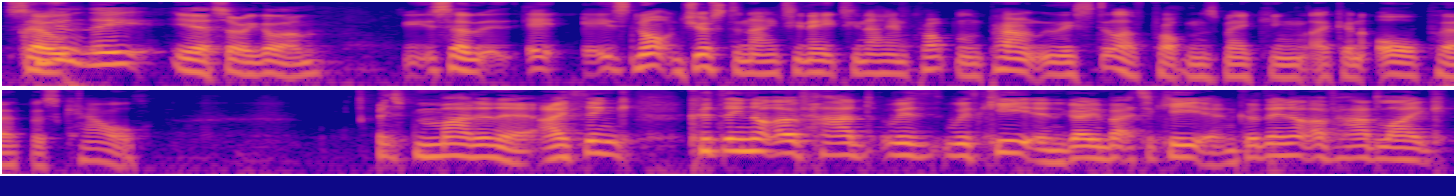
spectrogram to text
So Couldn't they? Yeah, sorry, go on. so it, it's not just a 1989 problem. Apparently, they still have problems making like an all-purpose cowl. It's mad, isn't it? I think could they not have had with with Keaton going back to Keaton? Could they not have had like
